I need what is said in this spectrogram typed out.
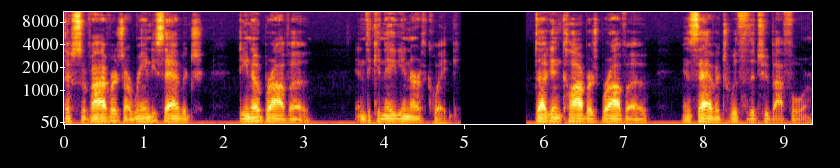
The survivors are Randy Savage, Dino Bravo, and the Canadian Earthquake. Duggan clobbers Bravo and Savage with the 2x4.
